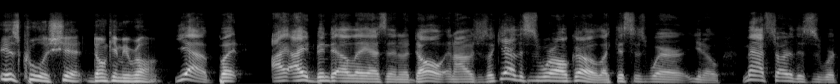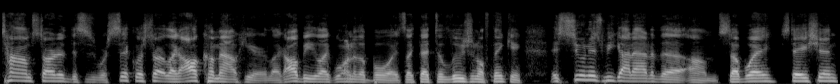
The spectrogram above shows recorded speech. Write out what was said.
is cool as shit. Don't get me wrong. Yeah, but I, I had been to LA as an adult and I was just like, yeah, this is where I'll go. Like, this is where, you know, Matt started. This is where Tom started. This is where Sickler started. Like, I'll come out here. Like, I'll be like one of the boys, like that delusional thinking. As soon as we got out of the um, subway station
